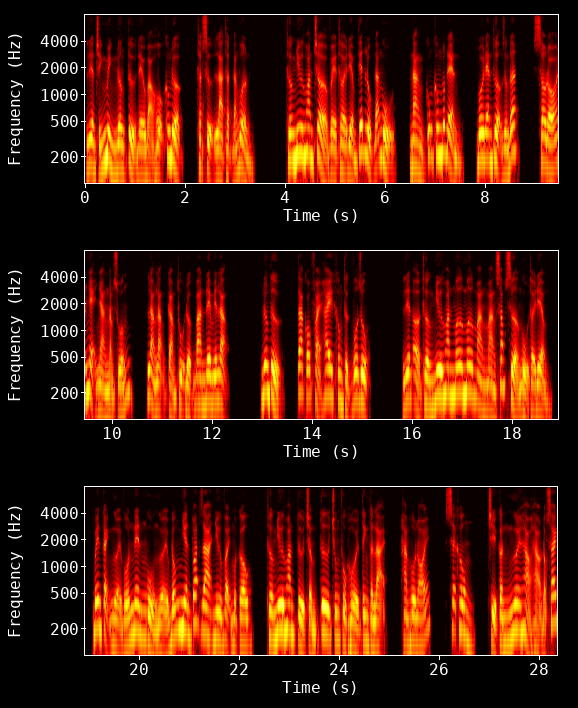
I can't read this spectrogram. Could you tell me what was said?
liền chính mình nương tử đều bảo hộ không được, thật sự là thật đáng buồn. Thường như hoan trở về thời điểm tiết lục đã ngủ, nàng cũng không đốt đèn, bôi đen thượng giường đất, sau đó nhẹ nhàng nằm xuống, lặng lặng cảm thụ được ban đêm yên lặng. Nương tử, ta có phải hay không thực vô dụng? Liên ở thường như hoan mơ mơ màng màng sắp sửa ngủ thời điểm, bên cạnh người vốn nên ngủ người bỗng nhiên toát ra như vậy một câu, thường như hoan từ trầm tư trung phục hồi tinh thần lại, hàm hồ nói, sẽ không, chỉ cần ngươi hảo hảo đọc sách,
